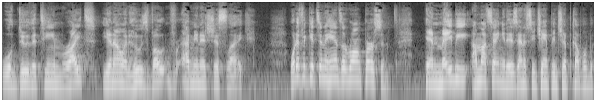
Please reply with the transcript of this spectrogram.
will do the team right, you know, and who's voting for I mean, it's just like what if it gets in the hands of the wrong person? And maybe I'm not saying it is NFC Championship couple,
